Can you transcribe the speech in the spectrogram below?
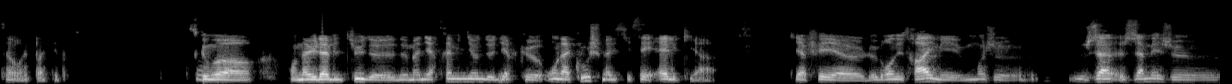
ça aurait pas été possible. Parce que mmh. moi, on a eu l'habitude de manière très mignonne de dire que on accouche, même si c'est elle qui a qui a fait euh, le grand du travail, mais moi, je jamais je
